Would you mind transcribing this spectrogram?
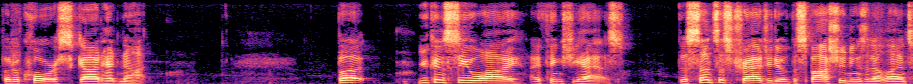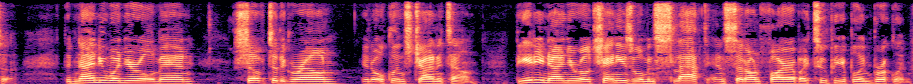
But of course, God had not. But you can see why I think she has the senseless tragedy of the spa shootings in Atlanta, the 91 year old man shoved to the ground in Oakland's Chinatown, the 89 year old Chinese woman slapped and set on fire by two people in Brooklyn,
